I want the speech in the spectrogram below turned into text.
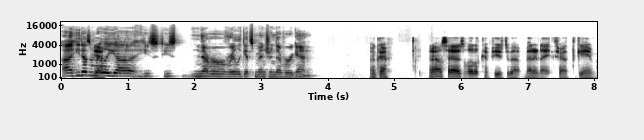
Uh, he doesn't yeah. really uh, he's he's never really gets mentioned ever again. Okay. And I will say I was a little confused about Meta Knight throughout the game.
